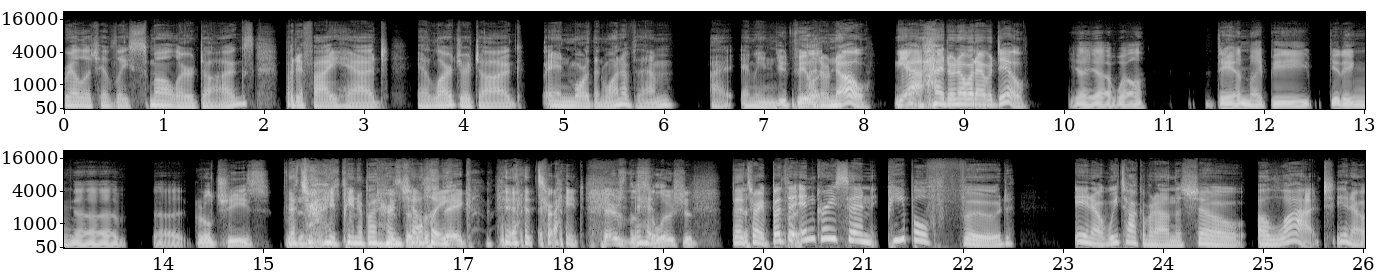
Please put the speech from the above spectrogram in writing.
relatively smaller dogs, but if I had a larger dog and more than one of them, I I mean, You'd feel I it. don't know. Yeah, I don't know what I would do. Yeah, yeah. Well, Dan might be getting uh, uh, grilled cheese. That's right, peanut butter and instead of a jelly. steak. That's right. There's the solution. That's right. But the increase in people food, you know, we talk about it on the show a lot, you know,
